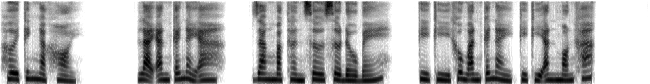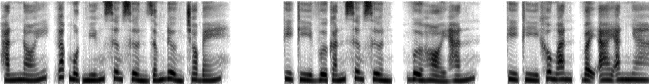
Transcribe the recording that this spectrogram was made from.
hơi kinh ngạc hỏi. Lại ăn cái này à? Giang mặc thần sơ sờ đầu bé. Kỳ Kỳ không ăn cái này, Kỳ Kỳ ăn món khác. Hắn nói, gắp một miếng xương sườn giấm đường cho bé. Kỳ Kỳ vừa cắn xương sườn, vừa hỏi hắn. Kỳ Kỳ không ăn, vậy ai ăn nha?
